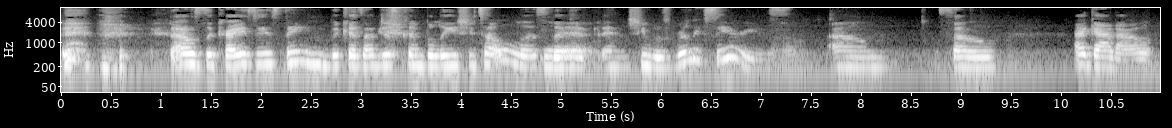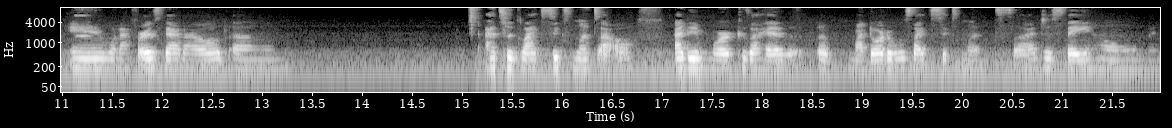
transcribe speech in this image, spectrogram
that was the craziest thing because I just couldn't believe she told us that, and she was really serious. Um, so I got out, and when I first got out, um, I took like six months off. I didn't work because I had a, a, my daughter was like six months, so I just stayed home and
